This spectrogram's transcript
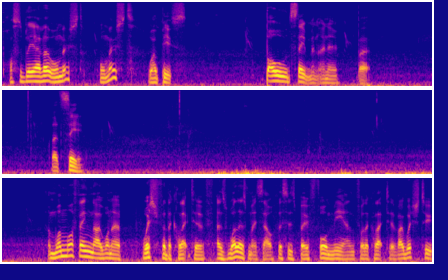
possibly ever, almost, almost, world peace? Bold statement, I know, but let's see. And one more thing that I want to wish for the collective as well as myself, this is both for me and for the collective, I wish to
